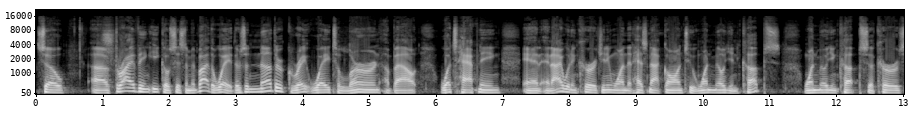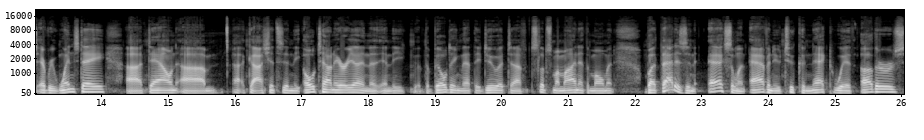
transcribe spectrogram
So uh, thriving ecosystem. And by the way, there's another great way to learn about what's happening. And, and I would encourage anyone that has not gone to 1 Million Cups. 1 Million Cups occurs every Wednesday uh, down um, uh, gosh, it's in the Old Town area and the in the the building that they do it uh, slips my mind at the moment. But that is an excellent avenue to connect with others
